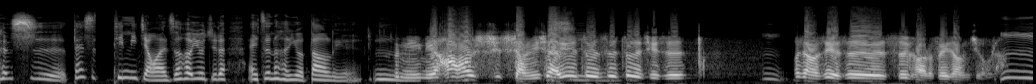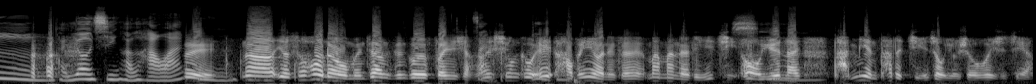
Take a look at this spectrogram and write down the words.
是，但是听你讲完之后，又觉得哎，真的很有道理。嗯，你你好好想一下，因为这个是是这个其实，嗯我想老师也是思考了非常久了。嗯，很用心，很好啊。对嗯，那有时候呢，我们这样跟各位分享，在哎，希望各位哎，好朋友，你可以慢慢的理解哦，原来盘面它的节奏有时候会是这样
